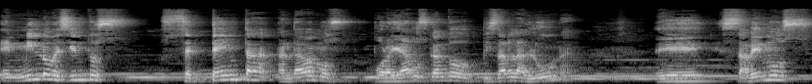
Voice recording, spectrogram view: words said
en 1970 andábamos por allá buscando pisar la luna. Eh, sabemos,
